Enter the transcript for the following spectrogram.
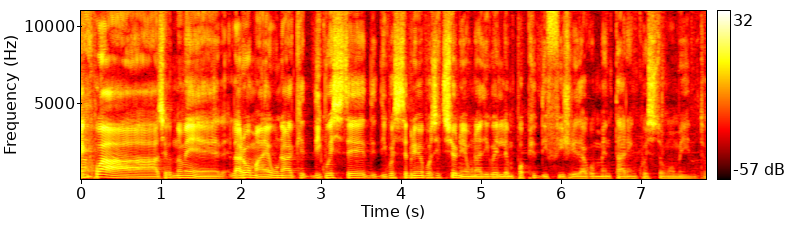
Eh, qua secondo me la Roma è una che di queste, di queste prime posizioni è una di quelle un po' più difficili da commentare in questo momento.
